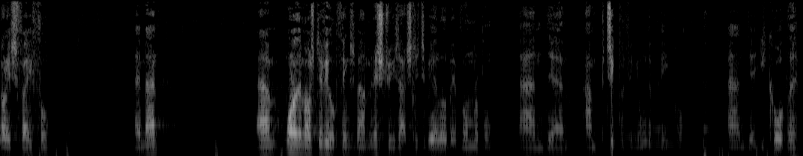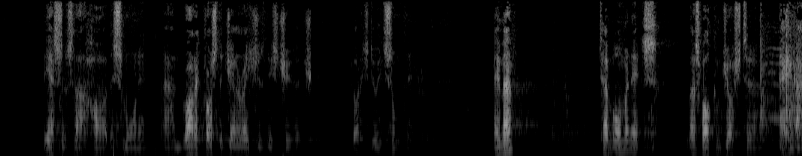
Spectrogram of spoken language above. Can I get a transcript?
God is faithful. Amen. Um, one of the most difficult things about ministry is actually to be a little bit vulnerable, and, um, and particularly for younger people. And uh, you caught the, the essence of that heart this morning. And right across the generations of this church, God is doing something. Amen. Ten more minutes. Let's welcome Josh Turner. Amen.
